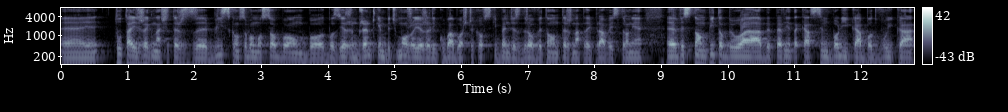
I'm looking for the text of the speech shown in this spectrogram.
E, Tutaj żegna się też z bliską sobą osobą, bo, bo z Jerzym Brzęczkiem być może, jeżeli Kuba Błaszczykowski będzie zdrowy, to on też na tej prawej stronie e, wystąpi. To byłaby pewnie taka symbolika, bo dwójka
